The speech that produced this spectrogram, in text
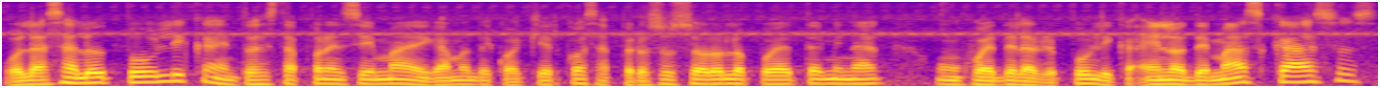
o la salud pública, entonces está por encima, digamos, de cualquier cosa, pero eso solo lo puede determinar un juez de la República. En los demás casos,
